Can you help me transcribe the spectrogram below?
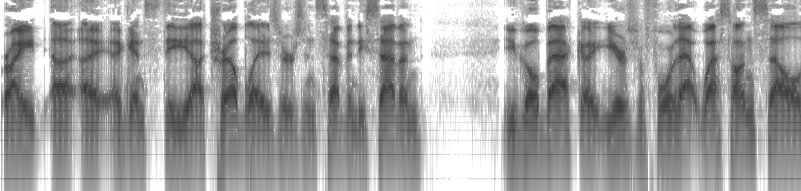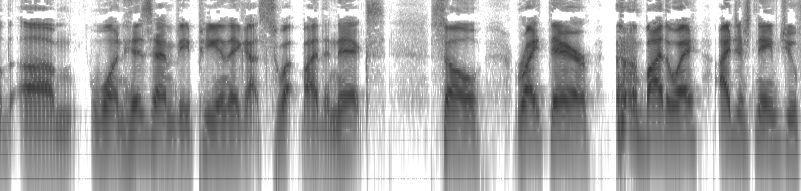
right, uh, uh, against the uh, Trailblazers in 77. You go back uh, years before that, Wes Unseld um, won his MVP and they got swept by the Knicks. So right there, by the way, I just named you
